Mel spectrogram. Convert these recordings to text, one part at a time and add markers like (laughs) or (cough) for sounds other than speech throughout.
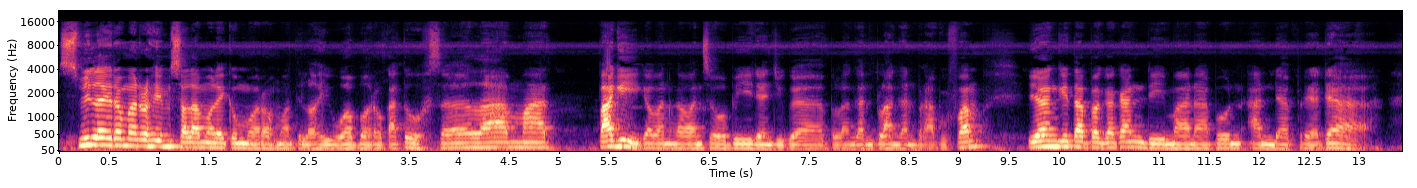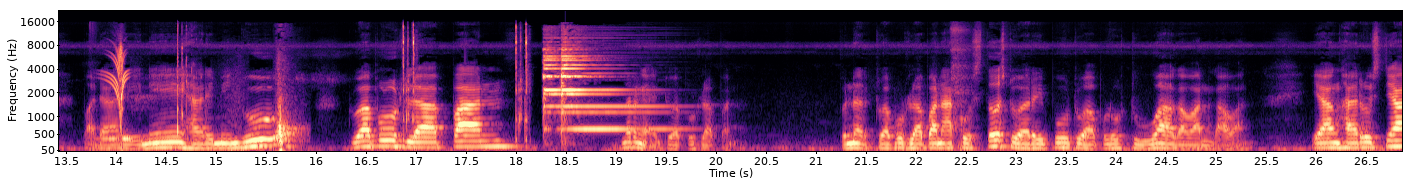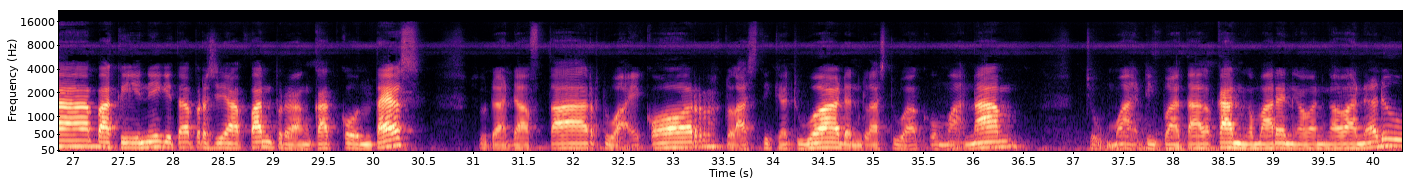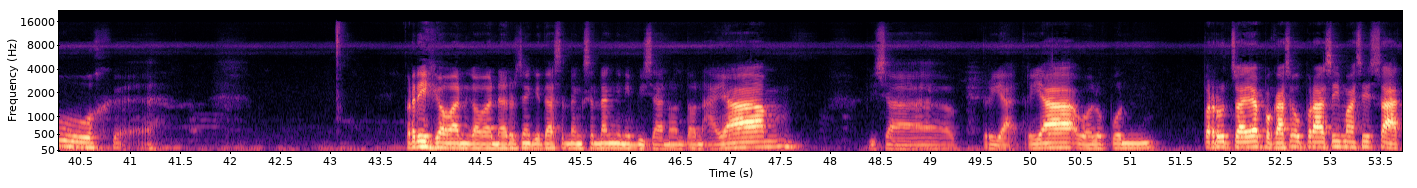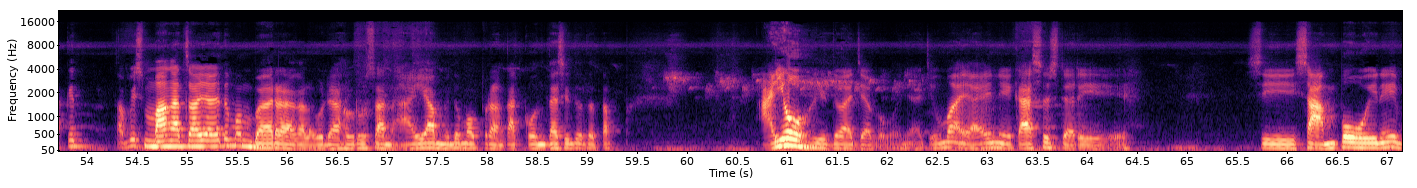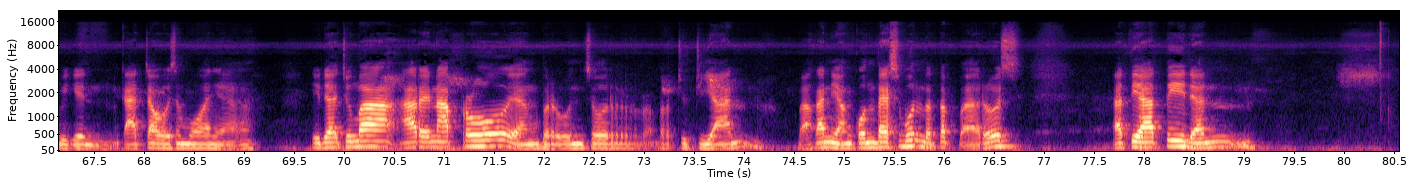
Bismillahirrahmanirrahim. Assalamualaikum warahmatullahi wabarakatuh. Selamat pagi kawan-kawan Sobi dan juga pelanggan-pelanggan Prabu Farm Yang kita banggakan di mana pun Anda berada. Pada hari ini hari Minggu 28 Bener nggak ya 28 Bener 28 Agustus 2022 kawan-kawan yang harusnya pagi ini kita persiapan berangkat kontes. Sudah daftar dua ekor kelas 32 dan kelas 2,6 cuma dibatalkan kemarin kawan-kawan. Aduh. Perih kawan-kawan. Harusnya kita seneng-seneng ini bisa nonton ayam bisa teriak-teriak walaupun perut saya bekas operasi masih sakit tapi semangat saya itu membara kalau udah urusan ayam itu mau berangkat kontes itu tetap ayo gitu aja pokoknya. Cuma ya ini kasus dari si Sampo ini bikin kacau semuanya. Tidak cuma arena pro yang berunsur perjudian bahkan yang kontes pun tetap harus hati-hati dan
